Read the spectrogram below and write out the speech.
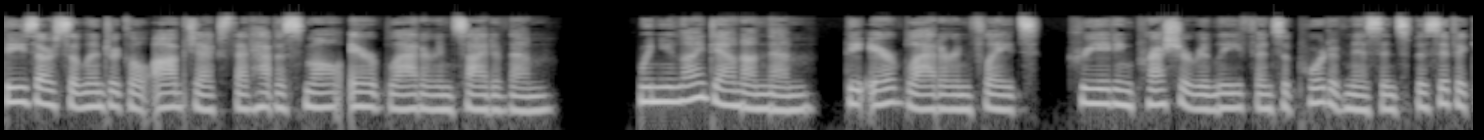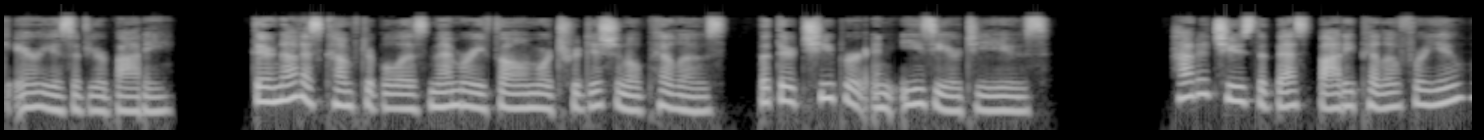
These are cylindrical objects that have a small air bladder inside of them. When you lie down on them, the air bladder inflates, creating pressure relief and supportiveness in specific areas of your body. They're not as comfortable as memory foam or traditional pillows, but they're cheaper and easier to use. How to choose the best body pillow for you?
